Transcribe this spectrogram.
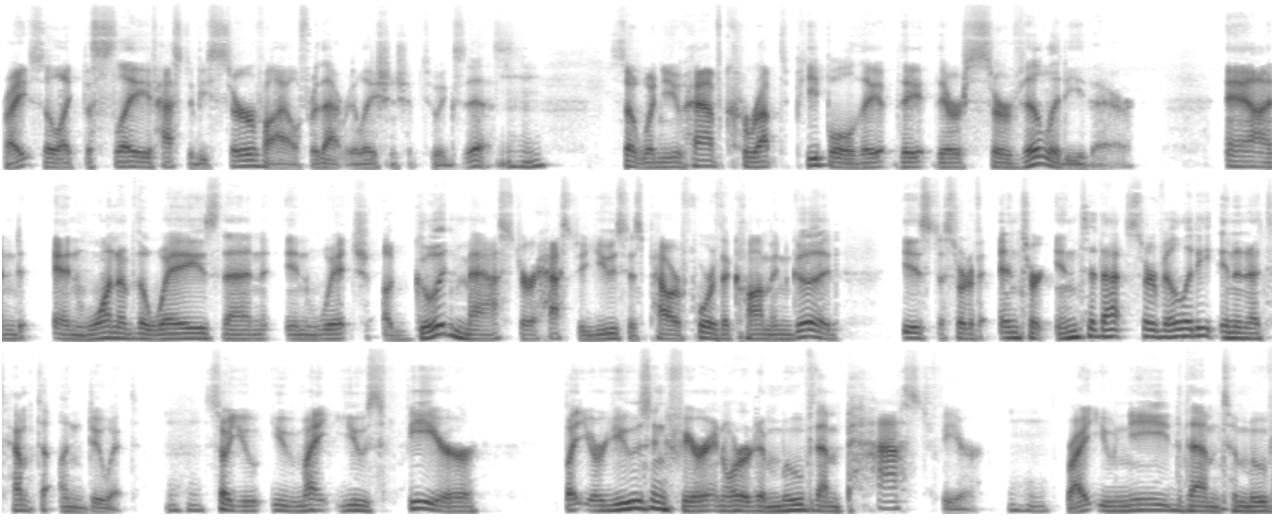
right? So like the slave has to be servile for that relationship to exist. Hmm so when you have corrupt people they, they there's servility there. And and one of the ways then in which a good master has to use his power for the common good is to sort of enter into that servility in an attempt to undo it Mhm. so you you might use fear but you're using fear in order to move them past fear hmm right you need them to move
